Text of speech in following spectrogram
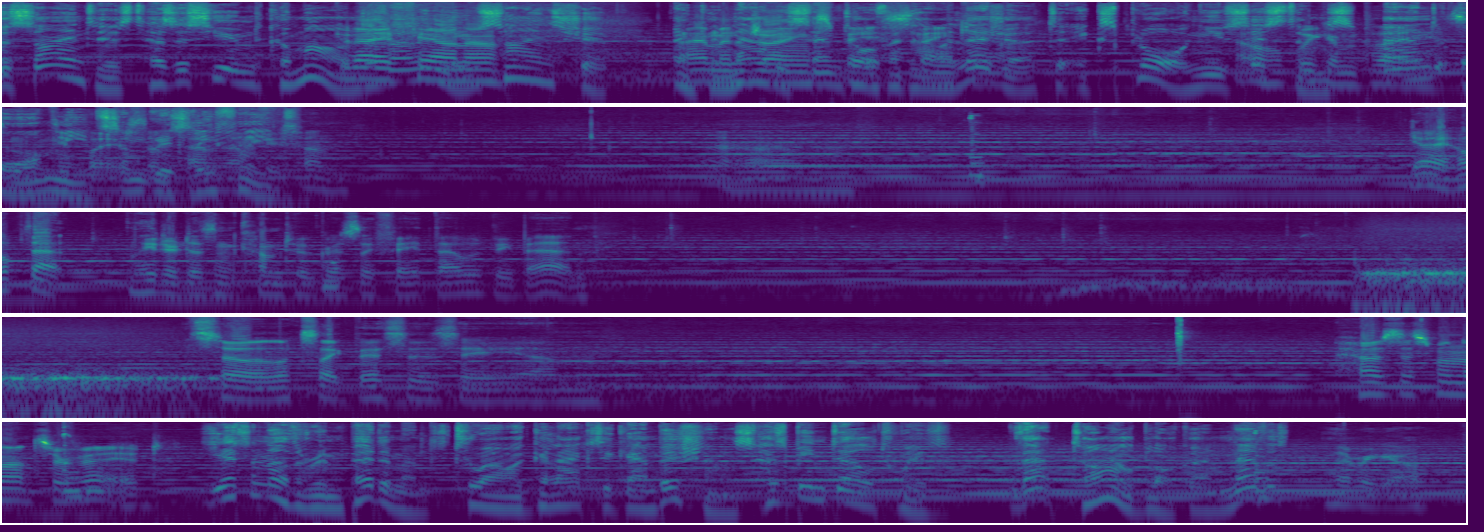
The scientist has assumed command night, of our Fiona. new science ship and I'm can now be enjoying sent off at our you. leisure to explore new I hope we systems can play and or meet some grisly fate. Um, yeah, I hope that leader doesn't come to a grisly fate. That would be bad. So it looks like this is a. Um, how's this one not surveyed? Yet another impediment to our galactic ambitions has been dealt with. That tile blocker never There we go.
